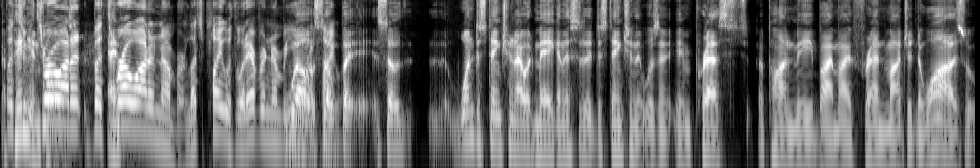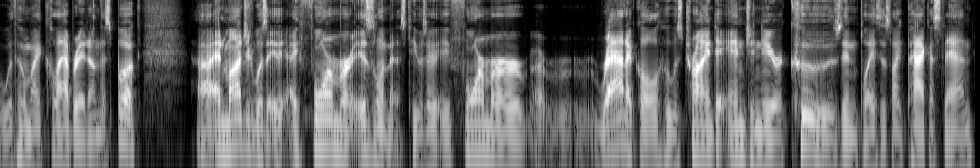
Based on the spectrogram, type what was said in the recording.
but opinion throw polls. out a, but throw out a number. Let's play with whatever number you well, want to so, play but, So one distinction I would make, and this is a distinction that was impressed upon me by my friend Maajid Nawaz, with whom I collaborated on this book. Uh, and Maajid was a, a, former Islamist. He was a, a former uh, radical who was trying to engineer coups in places like Pakistan.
